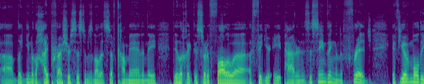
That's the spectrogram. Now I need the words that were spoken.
uh, like you know the high pressure systems and all that stuff come in and they they look like they sort of follow a, a figure eight pattern it's the same thing in the fridge if you have moldy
